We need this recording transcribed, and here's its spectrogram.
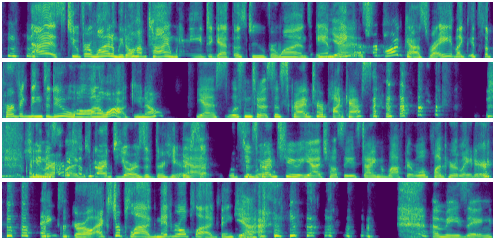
yes, two for one. We don't have time. We need to get those two for ones. And yes. thank us for podcasts, right? Like it's the perfect thing to do while on a walk, you know? Yes. Listen to us. Subscribe to our podcast. I mean, they're already subscribed to yours if they're here. Yeah. So Subscribe to yeah, Chelsea's Dying of Laughter. We'll plug her later. Thanks, girl. Extra plug, mid roll plug. Thank you. Yeah. Amazing.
